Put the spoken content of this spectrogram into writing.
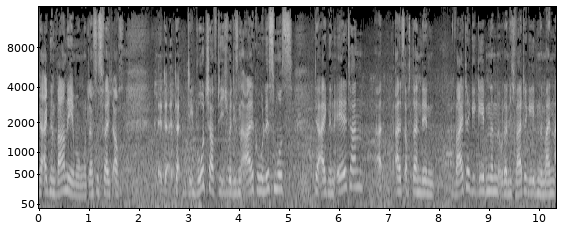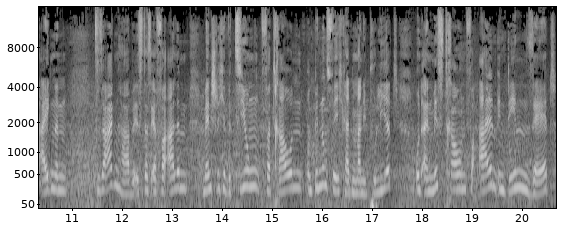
der eigenen Wahrnehmung. Und das ist vielleicht auch äh, die Botschaft, die ich über diesen Alkoholismus der eigenen Eltern als auch dann den weitergegebenen oder nicht weitergegebenen, meinen eigenen zu sagen habe, ist, dass er vor allem menschliche Beziehungen, Vertrauen und Bindungsfähigkeiten manipuliert und ein Misstrauen vor allem in denen sät,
